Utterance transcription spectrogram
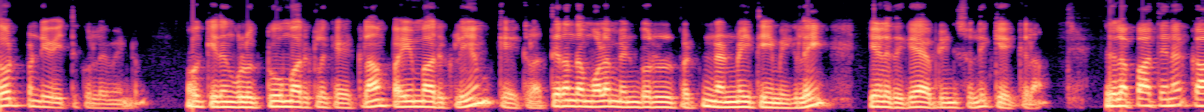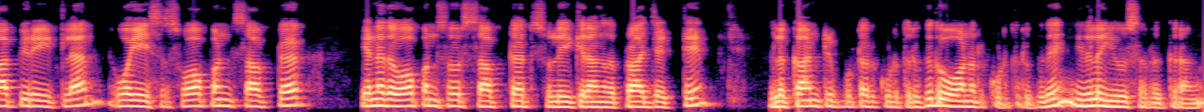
நோட் பண்ணி வைத்துக்கொள்ள வேண்டும். ஓகே இது உங்களுக்கு டூ மார்க்கில் கேட்கலாம் ஃபைவ் மார்க்லேயும் கேட்கலாம். திறந்த மூலம் மென்பொருள் பற்றி நன்மை தீமைகளை எழுதுக அப்படின்னு சொல்லி கேட்கலாம். இதில் பார்த்தீங்கன்னா காப்பிரைட்டில் ஓஎஸ்எஸ் ஓப்பன் சாஃப்ட்வேர் என்னது ஓப்பன் சோர்ஸ் சாஃப்ட்வேர் சொல்லியிருக்கிறாங்க இந்த ப்ராஜெக்ட்டு இதில் கான்ட்ரிபியூட்டர் கொடுத்துருக்குது ஓனர் கொடுத்துருக்குது. இதில் யூசர் இருக்கிறாங்க.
